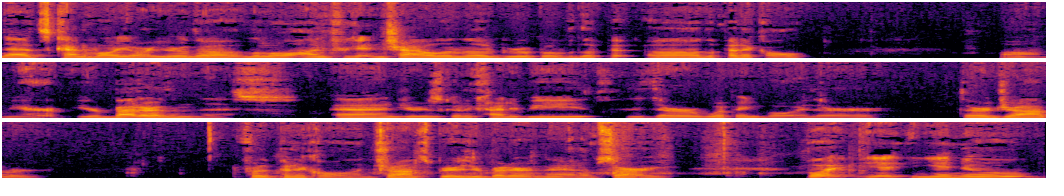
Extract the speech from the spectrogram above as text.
that's kind of all you are. You're the little unforgetting child in the group of the uh, the pinnacle. Um, you're you're better than this, and you're just going to kind of be their whipping boy, their their jobber for the pinnacle. And Shawn Spears, you're better than that. I'm sorry, but you, you knew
